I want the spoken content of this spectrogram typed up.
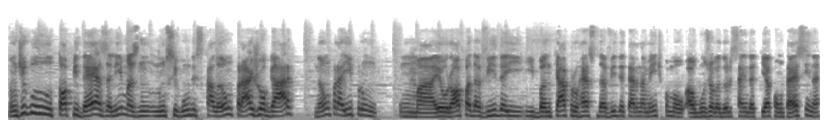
não digo top 10 ali, mas num, num segundo escalão para jogar, não para ir para um, uma Europa da vida e, e banquear para o resto da vida eternamente, como alguns jogadores saindo daqui acontecem, né?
